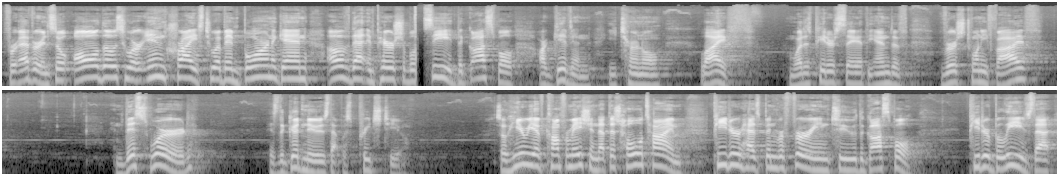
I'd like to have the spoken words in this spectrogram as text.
forever. And so, all those who are in Christ, who have been born again of that imperishable seed, the gospel, are given eternal life. What does Peter say at the end of verse 25? And this word is the good news that was preached to you. So here we have confirmation that this whole time Peter has been referring to the gospel. Peter believes that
